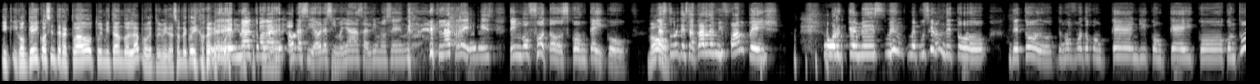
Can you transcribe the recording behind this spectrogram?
¿Y, con Keiko has interactuado tú imitándola? Porque tu imitación de Keiko Renato, agarre, ahora sí, ahora sí, mañana salimos en, las redes, tengo fotos con Keiko. No. Las tuve que sacar de mi fanpage porque me, me pusieron de todo de todo. Tengo fotos con Kenji, con Keiko, con todos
